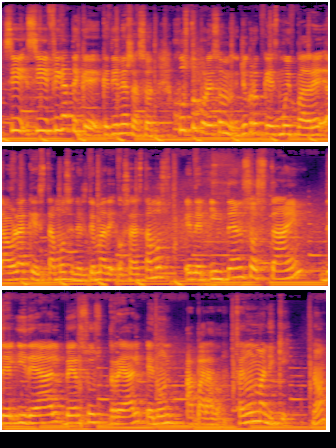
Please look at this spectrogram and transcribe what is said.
Sí, sí, fíjate que, que tienes razón. Justo por eso yo creo que es muy padre ahora que estamos en el tema de, o sea, estamos en el intensos time del ideal versus real en un aparador, o sea, en un maniquí. ¿No?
